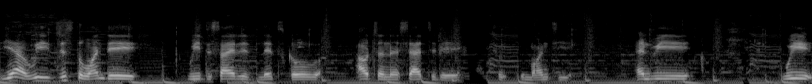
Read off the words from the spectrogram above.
Yeah, we just the one day we decided let's go out on a Saturday to, to Monty, and we we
